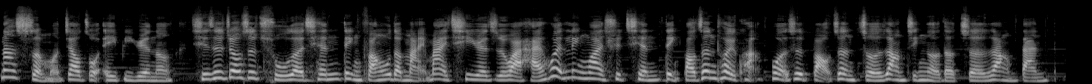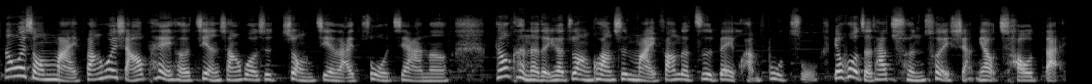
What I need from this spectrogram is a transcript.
那什么叫做 A B 约呢？其实就是除了签订房屋的买卖契约之外，还会另外去签订保证退款或者是保证折让金额的折让单。那为什么买方会想要配合建商或者是中介来作价呢？很有可能的一个状况是买方的自备款不足，又或者他纯粹想要超贷，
